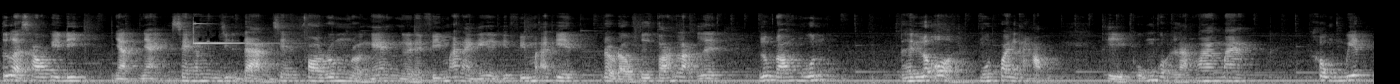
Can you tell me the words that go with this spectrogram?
tức là sau khi đi nhặt nhạnh, xem diễn đàn, xem forum rồi nghe người này phím mã này, nghe người kia phím mã kia đầu đầu tư toán lặn lên. Lúc đó muốn thấy lỗ rồi, muốn quay lại học, thì cũng gọi là hoang mang, không biết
